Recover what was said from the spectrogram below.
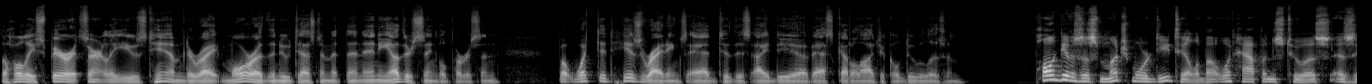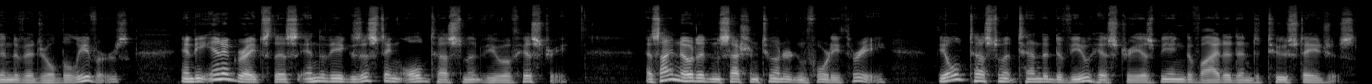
The Holy Spirit certainly used him to write more of the New Testament than any other single person. But what did his writings add to this idea of eschatological dualism? Paul gives us much more detail about what happens to us as individual believers, and he integrates this into the existing Old Testament view of history. As I noted in session 243, the Old Testament tended to view history as being divided into two stages,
